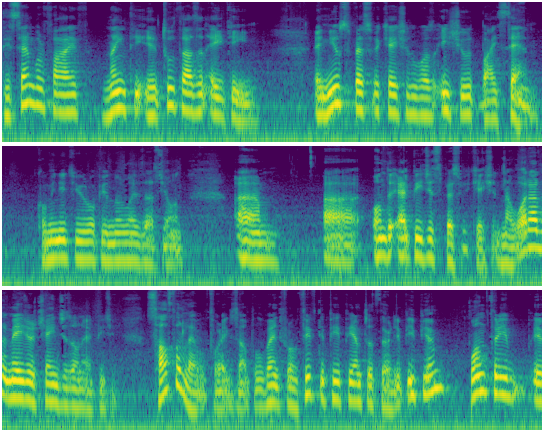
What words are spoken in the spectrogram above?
December 5, 19, uh, 2018, a new specification was issued by CEN, Community European Normalization, um, uh, on the LPG specification. Now, what are the major changes on LPG? Sulfur level, for example, went from 50 ppm to 30 ppm. 1,3 uh,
